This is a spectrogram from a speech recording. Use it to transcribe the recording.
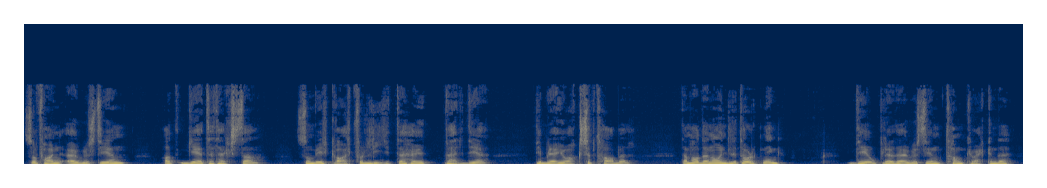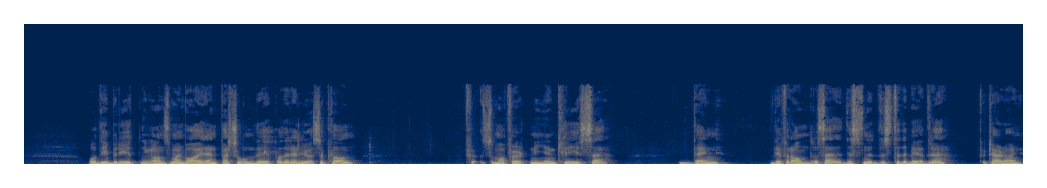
så fant Augustin at GT-tekster, som virka altfor lite høytverdige, de ble jo akseptable. de hadde en åndelig tolkning. Det opplevde Augustin tankevekkende. Og de brytningene som han var i rent personlig på det religiøse plan, som har ført inn i en krise, den, det forandra seg, det snuddes til det bedre, forteller han.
